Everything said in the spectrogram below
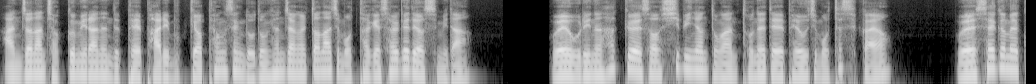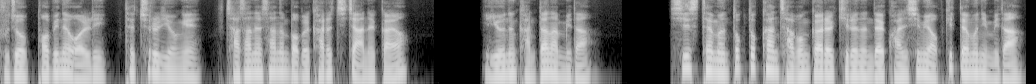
안전한 적금이라는 늪에 발이 묶여 평생 노동 현장을 떠나지 못하게 설계되었습니다. 왜 우리는 학교에서 12년 동안 돈에 대해 배우지 못했을까요? 왜 세금의 구조, 법인의 원리, 대출을 이용해 자산을 사는 법을 가르치지 않을까요? 이유는 간단합니다. 시스템은 똑똑한 자본가를 기르는데 관심이 없기 때문입니다.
